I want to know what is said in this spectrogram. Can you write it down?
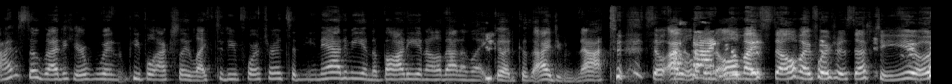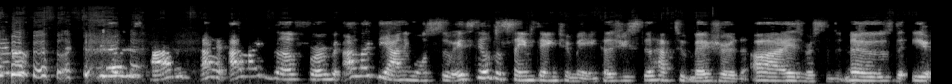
I'm so glad to hear when people actually like to do portraits and the anatomy and the body and all that. I'm like, good, because I do not. So I will send all my stuff, my portrait stuff to you. yes, I, I, I, like the fur, I like the animals too. It's still the same thing to me because you still have to measure the eyes versus the nose, the ear.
